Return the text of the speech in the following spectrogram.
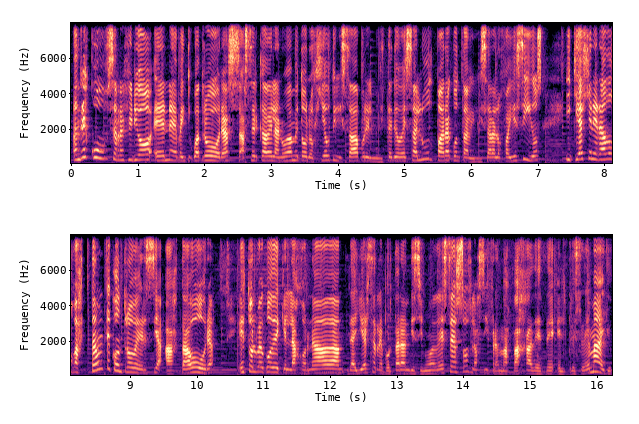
Andrés Kub se refirió en 24 eh, horas acerca de la nueva metodología utilizada por el Ministerio de Salud para contabilizar a los fallecidos y que ha generado bastante controversia hasta ahora. Esto luego de que en la jornada de ayer se reportaran 19 decesos, la cifra más baja desde el 13 de mayo.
